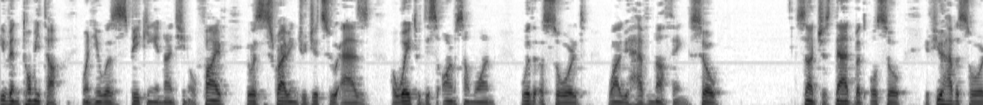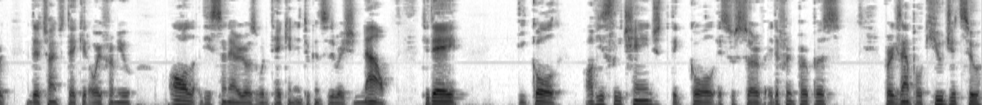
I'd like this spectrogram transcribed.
Even Tomita, when he was speaking in 1905, he was describing jujitsu as a way to disarm someone with a sword while you have nothing. So it's not just that, but also if you have a sword, and they're trying to take it away from you. All these scenarios were taken into consideration. Now, today, the goal obviously changed. The goal is to serve a different purpose. For example, Kyujitsu,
